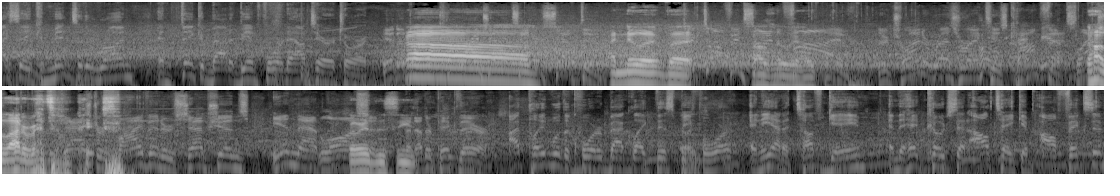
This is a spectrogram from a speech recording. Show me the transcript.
I say commit to the run and think about it being four down territory. Oh, I knew it, but I was really hoping. They're trying to resurrect his confidence. Oh, a lot of red zone picks. Five interceptions in that loss. Story of the season. Another pick there. I played with a quarterback like this before, and he had a tough game, and the head coach said, I'll take him, I'll fix him.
